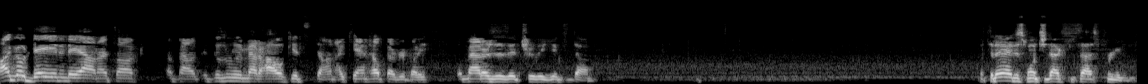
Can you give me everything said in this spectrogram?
I go day in and day out and I talk about, it doesn't really matter how it gets done. I can't help everybody. What matters is it truly gets done. But today I just want you to exercise freedom.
